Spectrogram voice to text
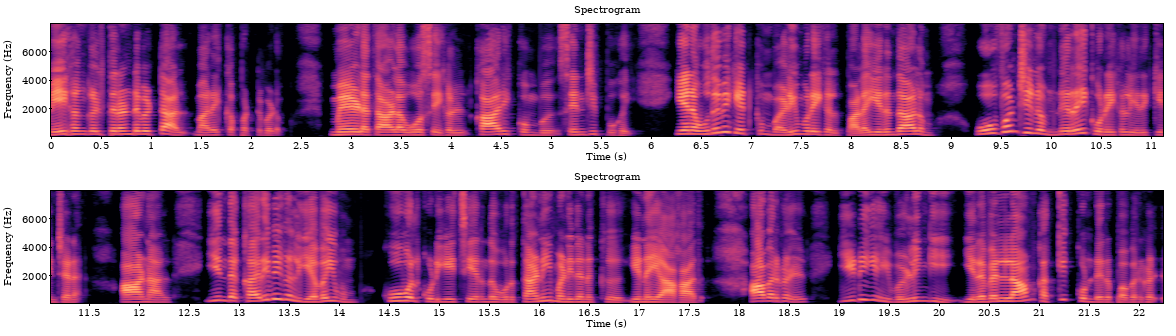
மேகங்கள் திரண்டுவிட்டால் மறைக்கப்பட்டுவிடும். மேளதாள ஓசைகள் காரிக்கொம்பு சென்றிப்புகை என உதவி கேட்கும் வழிமுறைகள் பல இருந்தாலும் ஒவ்வொன்றிலும் நிறை குறைகள் இருக்கின்றன. ஆனால் இந்த கருவிகள் எவையும் கூவல் குடியைச் சேர்ந்த ஒரு தனி மனிதனுக்கு இணையாகாது. அவர்கள் இடியை விழுங்கி இரவெல்லாம் கக்கிக் கொண்டிருப்பவர்கள்.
